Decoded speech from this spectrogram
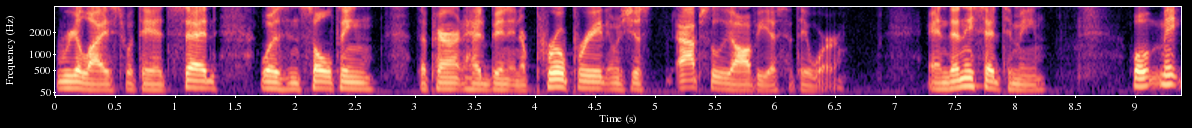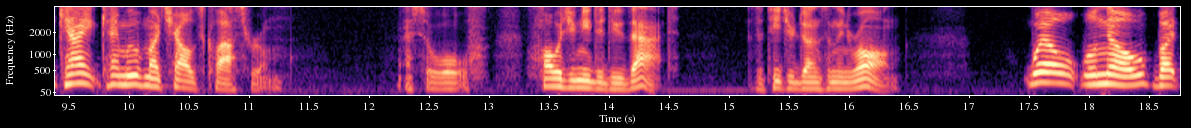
realized what they had said was insulting. The parent had been inappropriate. It was just absolutely obvious that they were. And then they said to me, "Well, can I can I move my child's classroom?" I said, "Well, why would you need to do that? Has the teacher done something wrong?" Well, well, no, but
